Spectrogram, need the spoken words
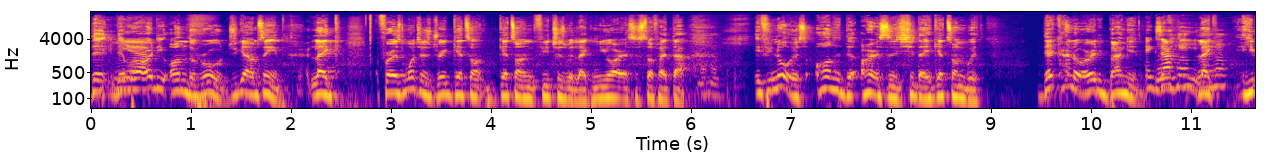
they, they were already on the road do you get what I'm saying like for as much as Drake gets on gets on features with like new artists and stuff like that Uh-huh. if you notice all of the artists and shit that he gets on with they're kind of already banging Exactly. Mm-hmm. like mm-hmm. he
